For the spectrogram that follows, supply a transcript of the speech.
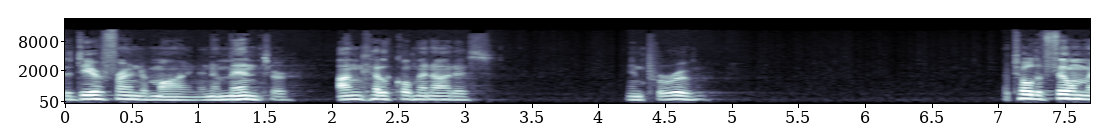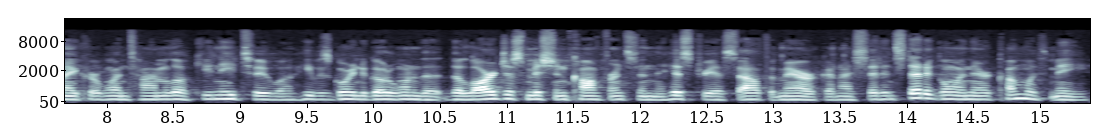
he's a dear friend of mine and a mentor, Angel Colmenares, in Peru. I told a filmmaker one time, look, you need to, uh, he was going to go to one of the, the largest mission conference in the history of South America. And I said, instead of going there, come with me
